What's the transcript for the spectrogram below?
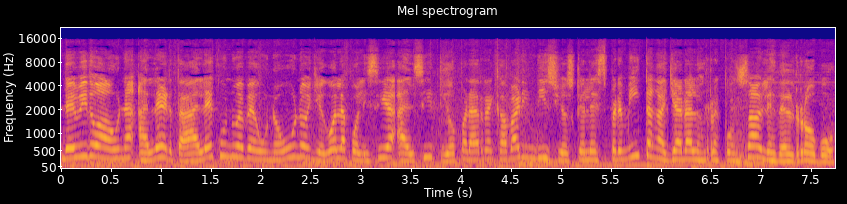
Debido a una alerta al ECU 911 llegó la policía al sitio para recabar indicios que les permitan hallar a los responsables del robo.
